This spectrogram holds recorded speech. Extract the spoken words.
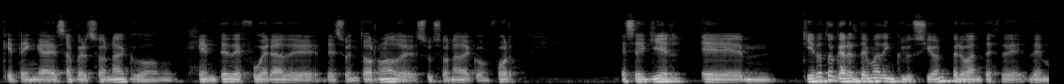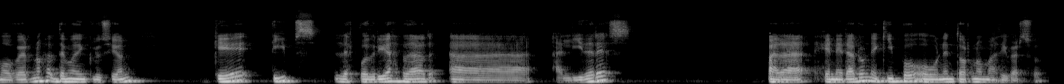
que tenga esa persona con gente de fuera de, su entorno, de su zona de confort. Ezequiel, em, quiero tocar el tema de inclusión, pero antes de, movernos al tema de inclusión, ¿qué tips les podrías dar a, líderes para generar un equipo o un entorno más diverso?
